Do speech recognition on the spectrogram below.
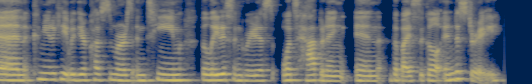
and communicate with your customers and team the latest and greatest what's happening in the bicycle industry.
